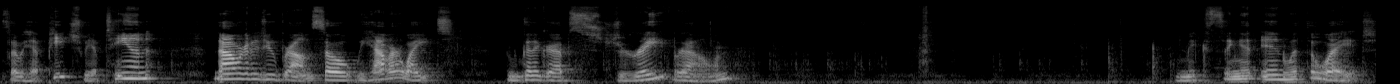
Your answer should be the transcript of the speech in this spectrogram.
so we have peach, we have tan. Now we're gonna do brown. So we have our white. I'm gonna grab straight brown. Mixing it in with the white.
